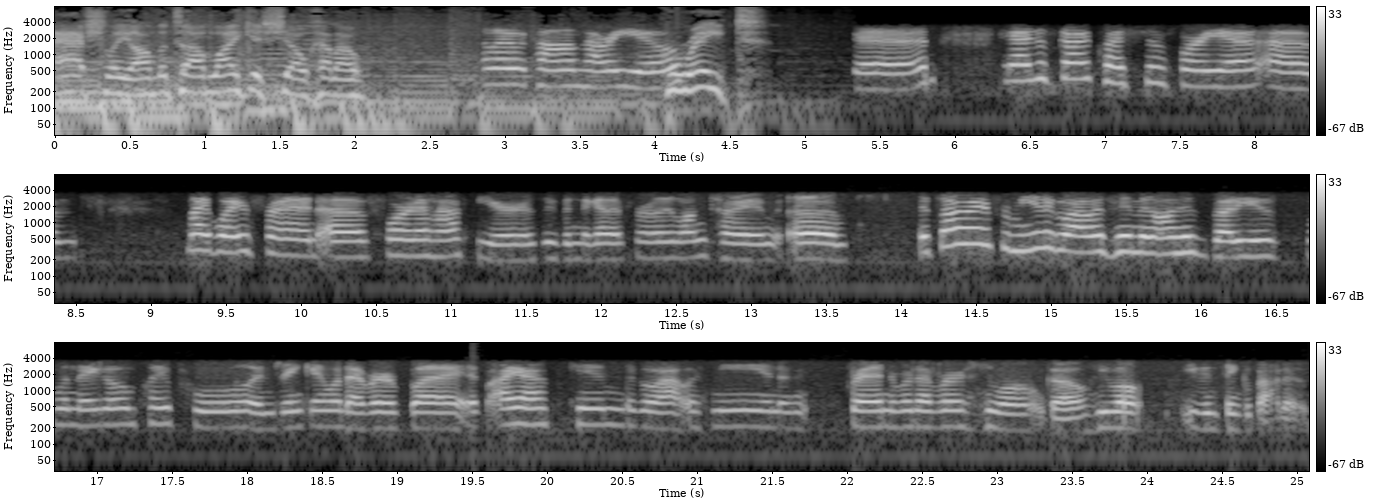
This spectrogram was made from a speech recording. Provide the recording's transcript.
Ashley on the Tom Leykis Show. Hello. Hello, Tom. How are you? Great. Good. Yeah, I just got a question for you. Um, my boyfriend of four and a half years, we've been together for a really long time. Um, it's all right for me to go out with him and all his buddies when they go and play pool and drink and whatever, but if I ask him to go out with me and a friend or whatever, he won't go. He won't even think about it.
